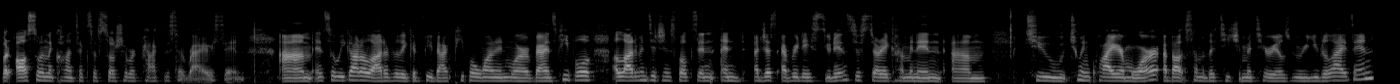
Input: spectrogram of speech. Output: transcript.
but also in the context of social work practice at ryerson. Um, and so we got a lot of really good feedback. People wanted more events. People a lot of indigenous folks and and just everyday students just started coming in um, to to inquire more about some of the teaching materials we were utilizing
